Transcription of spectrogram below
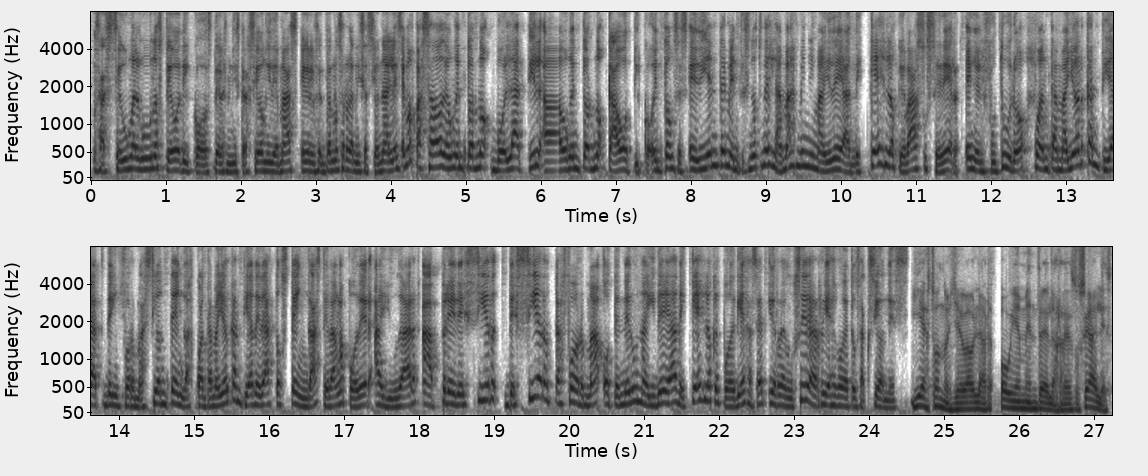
o sea, según algunos teóricos de la administración y demás, en los entornos organizacionales, hemos pasado de un entorno volátil a un entorno caótico. Entonces, evidentemente, si no tienes la más mínima idea de qué es lo que va a suceder, en el futuro, cuanta mayor cantidad de información tengas, cuanta mayor cantidad de datos tengas, te van a poder ayudar a predecir de cierta forma o tener una idea de qué es lo que podrías hacer y reducir el riesgo de tus acciones. Y esto nos lleva a hablar obviamente de las redes sociales.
